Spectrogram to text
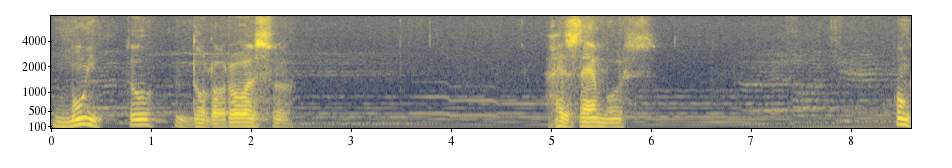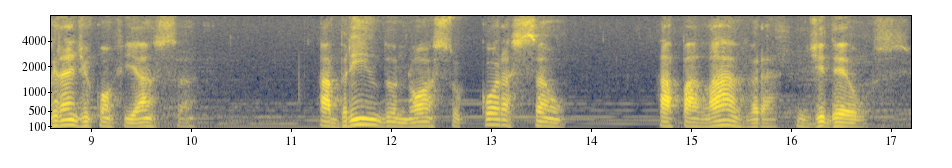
muito doloroso. Rezemos com grande confiança, abrindo nosso coração à palavra de Deus.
